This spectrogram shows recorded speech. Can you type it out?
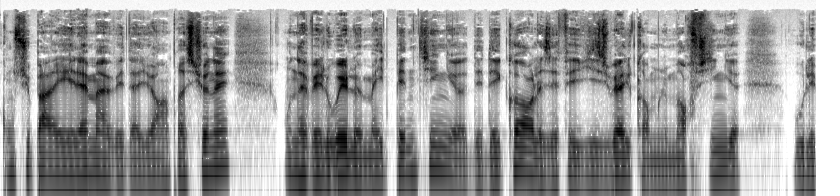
conçus par ILM avaient d'ailleurs impressionné. On avait loué le made painting euh, des décors, les effets visuels comme le morphing, où les,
